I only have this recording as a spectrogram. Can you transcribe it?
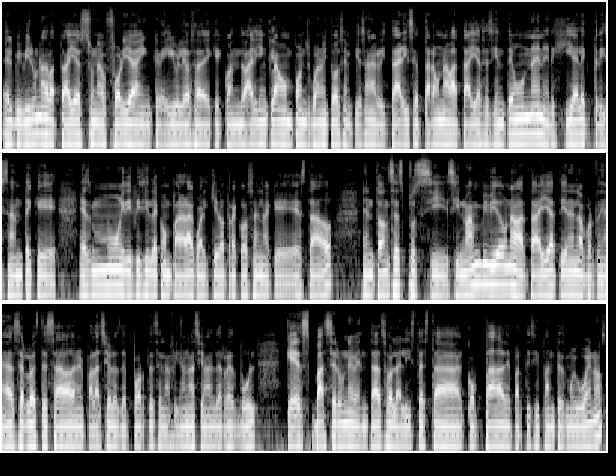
el vivir una batalla es una euforia increíble, o sea, de que cuando alguien clava un punch bueno y todos empiezan a gritar y se para una batalla, se siente una energía electrizante que es muy difícil de comparar a cualquier otra cosa en la que he estado. Entonces, pues si, si no han vivido una batalla, tienen la oportunidad de hacerlo este sábado en el Palacio de los Deportes en la final nacional de Red Bull, que es va a ser un eventazo, la lista está copada de participantes muy buenos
